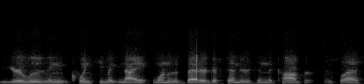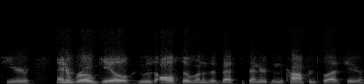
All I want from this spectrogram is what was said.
you're losing Quincy McKnight, one of the better defenders in the conference last year, and Roe Gill, who's also one of the best defenders in the conference last year.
